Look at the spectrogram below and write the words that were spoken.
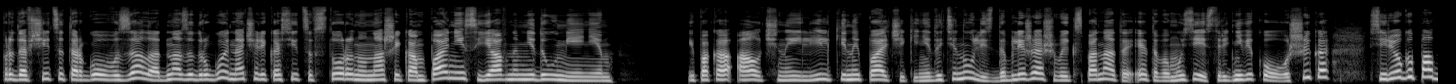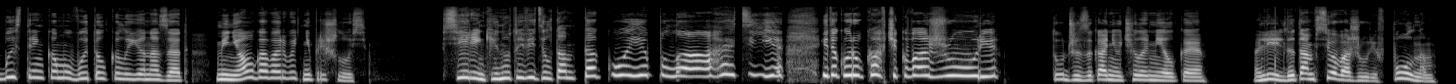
продавщицы торгового зала одна за другой начали коситься в сторону нашей компании с явным недоумением. И пока алчные Лилькины пальчики не дотянулись до ближайшего экспоната этого музея средневекового шика, Серега по-быстренькому вытолкал ее назад. Меня уговаривать не пришлось. «Серенький, ну ты видел там такое платье и такой рукавчик в ажуре!» Тут же законючила мелкая. «Лиль, да там все в ажуре, в полном,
